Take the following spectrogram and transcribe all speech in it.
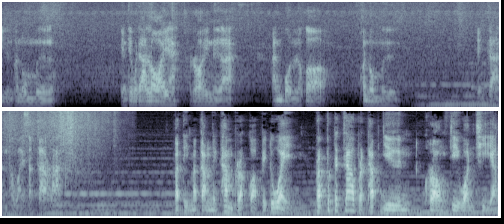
ยืนพนมมือ เป็นเทวดาลอยนะลอยเหนืออันบนแล้วก็พนมมือ เป็นการถวายสักการะปฏิมากรรมในถ้ำประกอบไปด้วย พระพุทธเจ้าประทับยืน ครองจีวรเฉียง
